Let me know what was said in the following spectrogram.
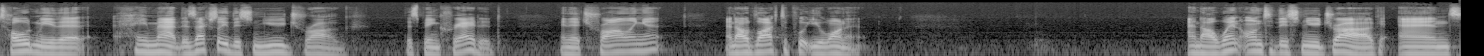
told me that, hey, Matt, there's actually this new drug that's been created, and they're trialing it, and I would like to put you on it and I went onto this new drug, and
